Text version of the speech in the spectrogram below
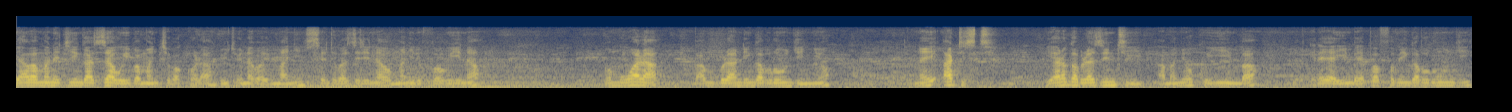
y'abamanaginga zawi bamanyi kye bakola ebintu byonna babimanyi sente bazirina obumanyirivu babuyina omuwala bamubulandinga bulungi nnyo naye artist yalaga bulazi nti amanyi okuyimba era yayimba yapafominga bulungi.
